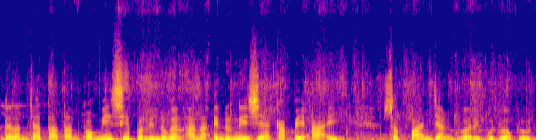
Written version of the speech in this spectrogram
dalam catatan Komisi Perlindungan Anak Indonesia KPAI sepanjang 2022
